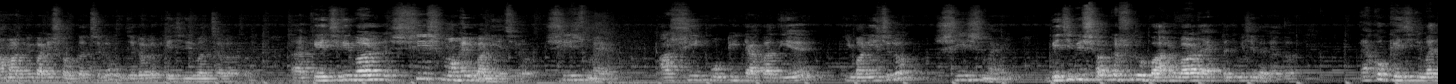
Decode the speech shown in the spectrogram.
আম আদমি পার্টির সরকার ছিল, যেটা হলো কেজরিওয়াল চালাতো। কেজরিওয়াল শীষ মহল বানিয়েছিল, শীষ মহল। আশি কোটি টাকা দিয়ে কি বানিয়েছিল? শীষ মহল। বিজেপি সরকার শুধু বারবার একটা জিনিসই দেখাতো। দেখো কেজরিওয়াল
